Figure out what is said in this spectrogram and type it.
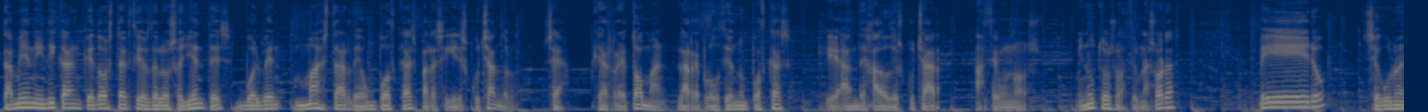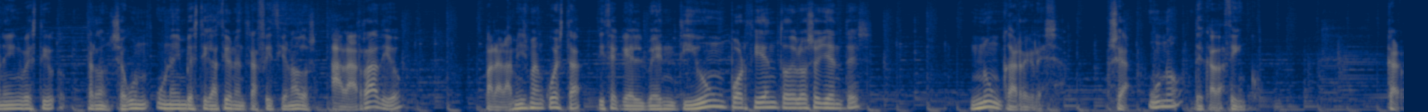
También indican que dos tercios de los oyentes vuelven más tarde a un podcast para seguir escuchándolo. O sea, que retoman la reproducción de un podcast que han dejado de escuchar hace unos minutos o hace unas horas. Pero, según una, perdón, según una investigación entre aficionados a la radio, para la misma encuesta, dice que el 21% de los oyentes nunca regresa. O sea, uno de cada cinco. Claro,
